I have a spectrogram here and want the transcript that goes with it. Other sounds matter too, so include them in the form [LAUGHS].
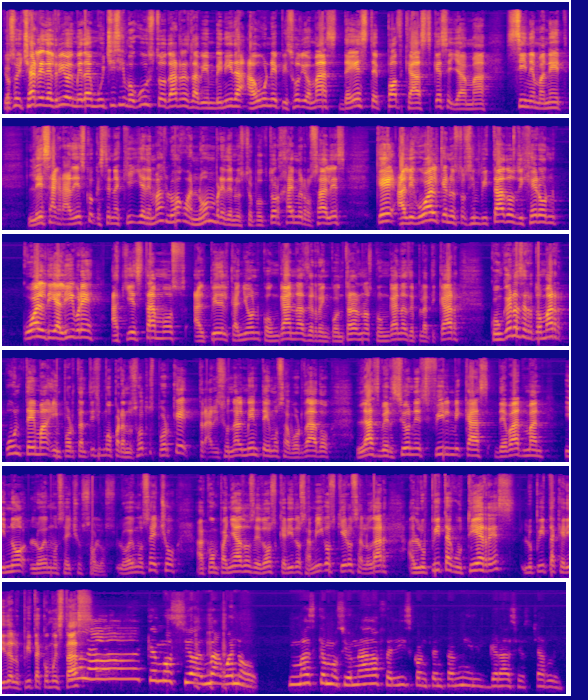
Yo soy Charlie del Río y me da muchísimo gusto darles la bienvenida a un episodio más de este podcast que se llama Cinemanet. Les agradezco que estén aquí y además lo hago a nombre de nuestro productor Jaime Rosales, que al igual que nuestros invitados dijeron, ¿cuál día libre? Aquí estamos al pie del cañón con ganas de reencontrarnos, con ganas de platicar, con ganas de retomar un tema importantísimo para nosotros porque tradicionalmente hemos abordado las versiones fílmicas de Batman y no lo hemos hecho solos, lo hemos hecho acompañados de dos queridos amigos. Quiero saludar a Lupita Gutiérrez. Lupita, querida Lupita, ¿cómo estás? Hola, qué emoción. bueno, más que emocionada, feliz, contenta. Mil gracias, Charlie.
